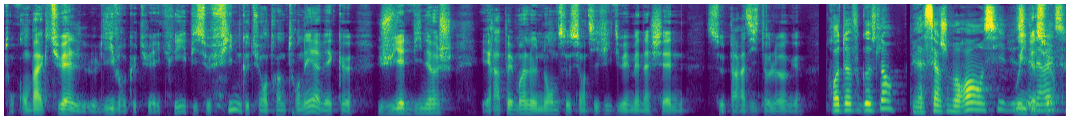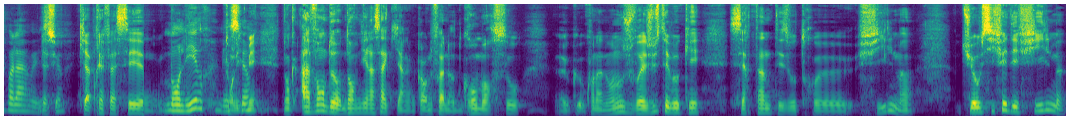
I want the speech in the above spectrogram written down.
ton combat actuel, le livre que tu as écrit, et puis ce film que tu es en train de tourner avec euh, Juliette Binoche. Et rappelle-moi le nom de ce scientifique du MNHN, ce parasitologue. Rodolphe Gozlan. Il y a Serge Morand aussi du oui, CNRS. Voilà, bien, sûr. Qui a préfacé mon livre, bien sûr. donc avant d'en venir à ça, qui est encore une fois notre gros morceau euh, qu'on a devant nous, je voudrais juste évoquer certains de tes autres euh, films. Tu as aussi fait des films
